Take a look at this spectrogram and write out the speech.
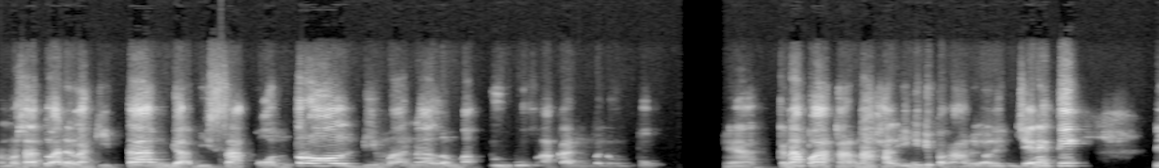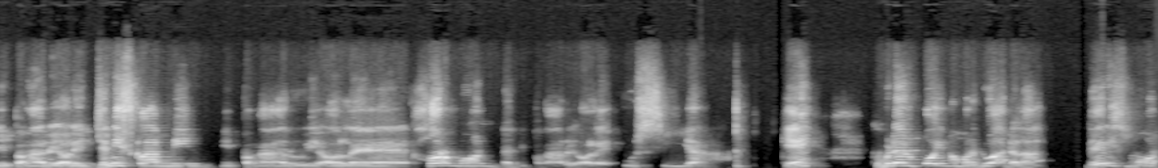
Nomor satu adalah kita nggak bisa kontrol di mana lemak tubuh akan menumpuk. Ya, kenapa? Karena hal ini dipengaruhi oleh genetik, dipengaruhi oleh jenis kelamin, dipengaruhi oleh hormon, dan dipengaruhi oleh usia. Oke. Kemudian poin nomor dua adalah there is more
